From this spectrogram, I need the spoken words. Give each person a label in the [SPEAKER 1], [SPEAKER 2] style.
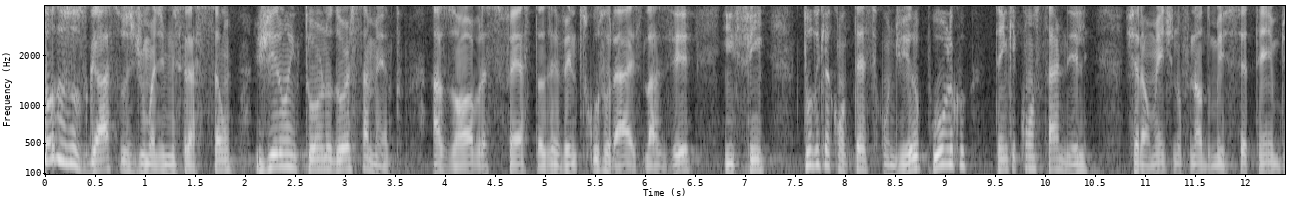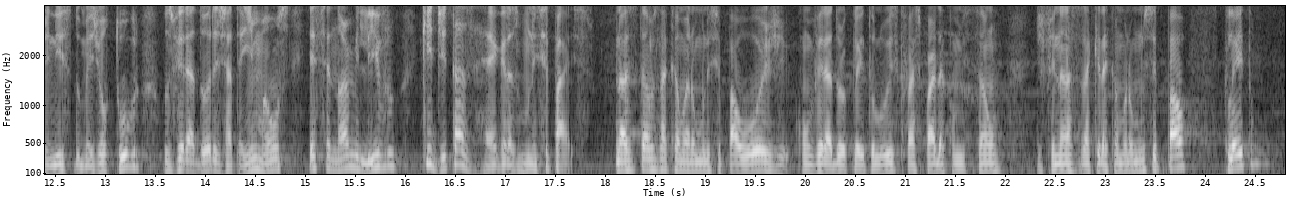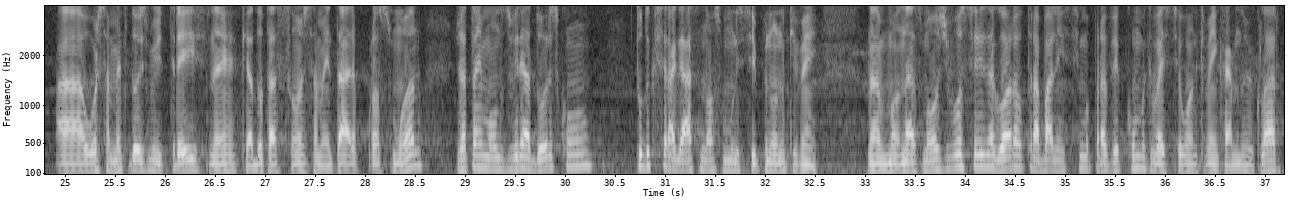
[SPEAKER 1] Todos os gastos de uma administração giram em torno do orçamento. As obras, festas, eventos culturais, lazer, enfim, tudo que acontece com dinheiro público tem que constar nele. Geralmente, no final do mês de setembro, início do mês de outubro, os vereadores já têm em mãos esse enorme livro que dita as regras municipais.
[SPEAKER 2] Nós estamos na Câmara Municipal hoje com o vereador Cleiton Luiz, que faz parte da Comissão de Finanças aqui da Câmara Municipal. Cleiton, o orçamento 2003, né, que é a dotação orçamentária para o próximo ano, já está em mão dos vereadores com tudo que será gasto no nosso município no ano que vem. Na, nas mãos de vocês agora o trabalho em cima para ver como que vai ser o ano que vem em Carmo do Rio Claro?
